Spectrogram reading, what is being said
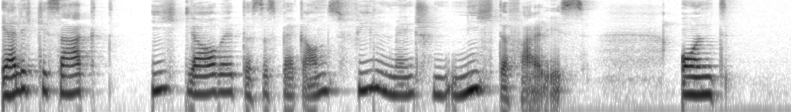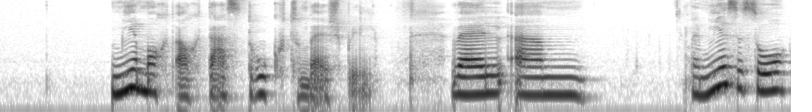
Ehrlich gesagt, ich glaube, dass das bei ganz vielen Menschen nicht der Fall ist. Und mir macht auch das Druck zum Beispiel. Weil ähm, bei mir ist es so,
